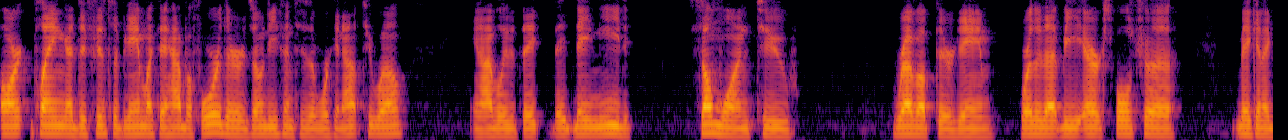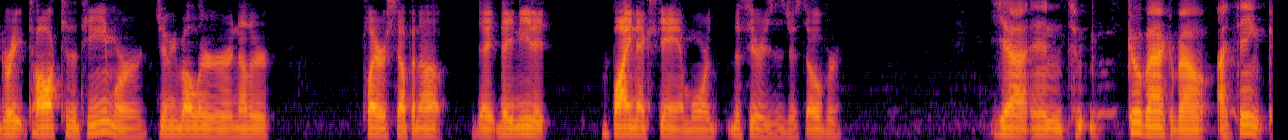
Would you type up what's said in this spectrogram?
aren't playing a defensive game like they have before. Their zone defense isn't working out too well. And I believe that they, they, they need someone to rev up their game, whether that be Erik Spoelstra making a great talk to the team or Jimmy Butler or another player stepping up. They, they need it by next game or the series is just over. Yeah, and to go back about, I think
